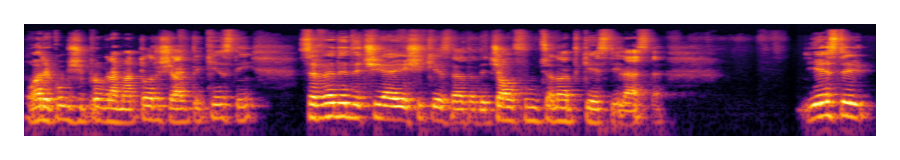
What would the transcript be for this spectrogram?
oarecum și programator și alte chestii, se vede de ce a ieșit chestia asta, de ce au funcționat chestiile astea. Este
